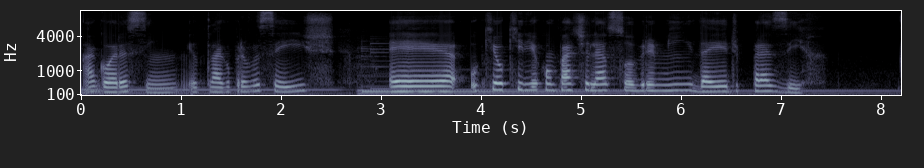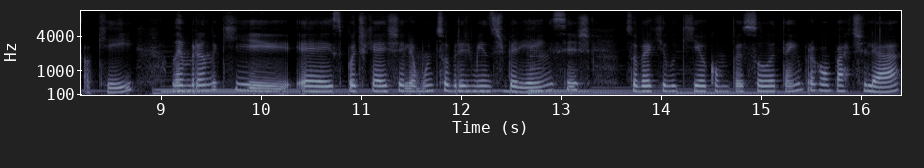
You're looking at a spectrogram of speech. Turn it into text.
agora sim eu trago para vocês é, o que eu queria compartilhar sobre a minha ideia de prazer ok? Lembrando que é, esse podcast ele é muito sobre as minhas experiências, sobre aquilo que eu como pessoa tenho para compartilhar.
